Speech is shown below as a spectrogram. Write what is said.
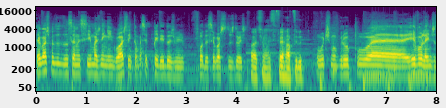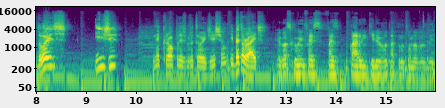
Eu gosto muito do Sunless Sea, mas ninguém gosta, então vai ser PD2 mesmo. Foda-se, eu gosto dos dois. Ótimo, esse foi rápido. O último grupo é Evoland 2, Ige, Necrópolis Brutal Edition e Battle Right. Eu gosto que o Rui faz, faz claro em que ele vai votar pelo tom da voz dele.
